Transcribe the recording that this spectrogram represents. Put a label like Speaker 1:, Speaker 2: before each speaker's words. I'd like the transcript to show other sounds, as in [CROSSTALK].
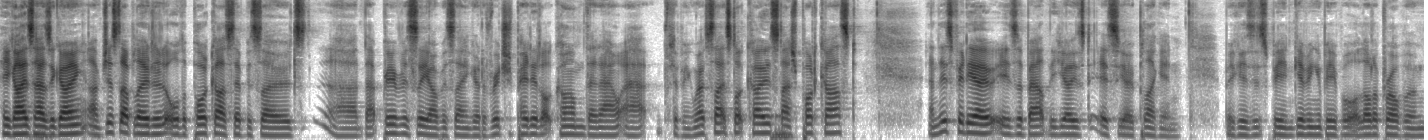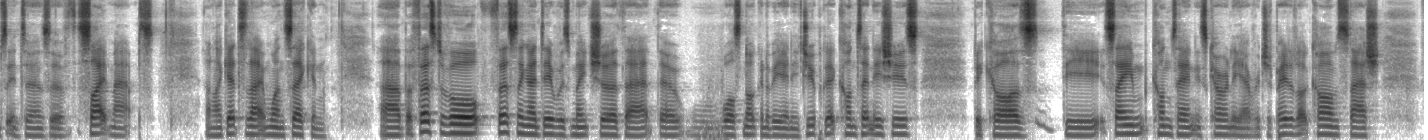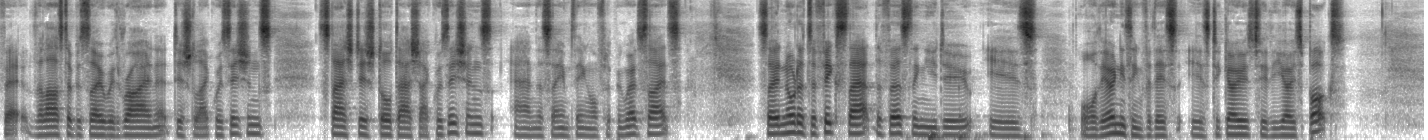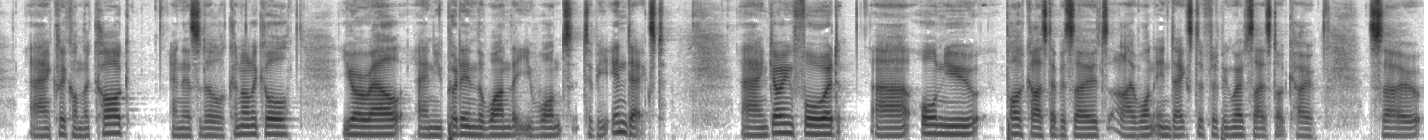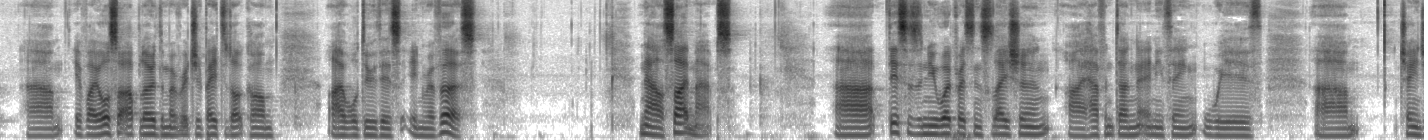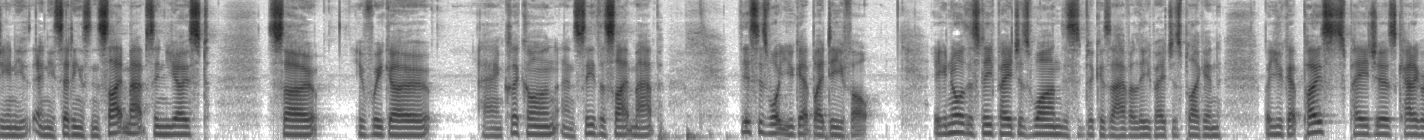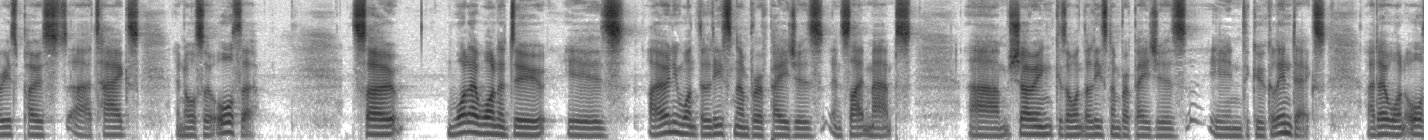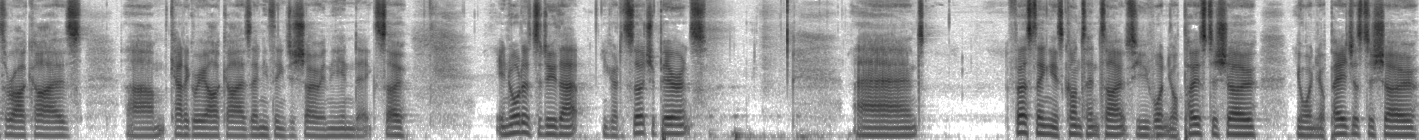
Speaker 1: Hey guys, how's it going? I've just uploaded all the podcast episodes uh, that previously I was saying go to richardpatey.com. They're now at flippingwebsites.co slash podcast. And this video is about the Yoast SEO plugin because it's been giving people a lot of problems in terms of sitemaps. And I'll get to that in one second. Uh, but first of all, first thing I did was make sure that there was not going to be any duplicate content issues because the same content is currently at richardpatey.com slash the last episode with Ryan at Digital Acquisitions slash digital dash acquisitions, and the same thing on flipping websites. So, in order to fix that, the first thing you do is, or the only thing for this, is to go to the Yoast box and click on the cog, and there's a little canonical URL, and you put in the one that you want to be indexed. And going forward, uh, all new podcast episodes I want indexed to flippingwebsites.co. So um, if I also upload them at richardpatey.com, I will do this in reverse. Now, sitemaps. Uh, this is a new WordPress installation. I haven't done anything with um, changing any, any settings in sitemaps in Yoast. So if we go and click on and see the sitemap, this is what you get by default. Ignore this lead pages one. This is because I have a lead pages plugin, but you get posts, pages, categories, posts, uh, tags, and also author. So what I want to do is I only want the least number of pages and sitemaps um, showing because I want the least number of pages in the Google index. I don't want author archives, um, category archives, anything to show in the index. So in order to do that, you go to search appearance and first thing is content types. You want your post to show, you want your pages to show,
